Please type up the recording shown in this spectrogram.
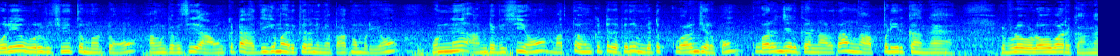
ஒரே ஒரு விஷயத்தை மட்டும் அவங்க விஷயம் அவங்கக்கிட்ட அதிகமாக இருக்கிற நீங்கள் பார்க்க முடியும். ஒன்று அந்த விஷயம் மற்றவங்கக்கிட்ட இருக்கிறது இவங்ககிட்ட குறைஞ்சிருக்கும். குறைஞ்சிருக்கிறதுனால தான் அவங்க அப்படி இருக்காங்க. இவ்வளோ லோவாக இருக்காங்க.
